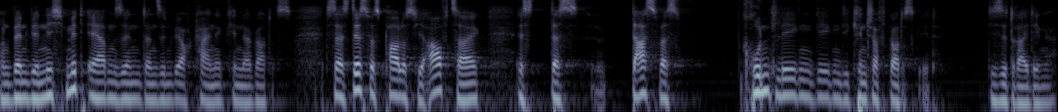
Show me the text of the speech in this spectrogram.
Und wenn wir nicht Miterben sind, dann sind wir auch keine Kinder Gottes. Das heißt, das, was Paulus hier aufzeigt, ist, dass das, was grundlegend gegen die Kindschaft Gottes geht. Diese drei Dinge.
